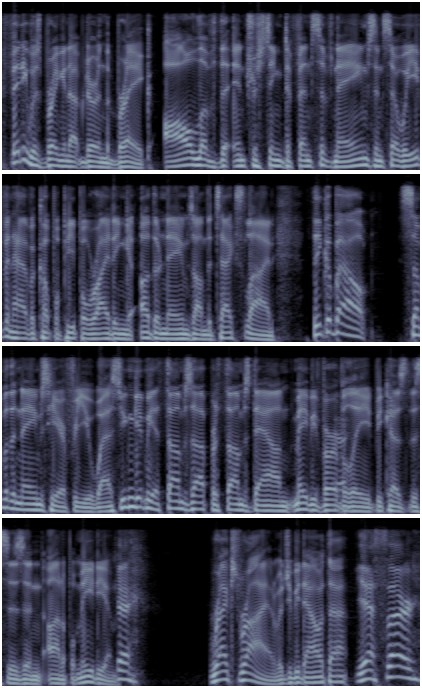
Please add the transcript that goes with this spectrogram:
Fitty was bringing up during the break all of the interesting defensive names, and so we even have a couple people writing other names on the text line. Think about some of the names here for you, Wes. You can give me a thumbs up or thumbs down, maybe verbally, because this is an audible medium. Okay. Rex Ryan, would you be down with that? Yes, sir.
